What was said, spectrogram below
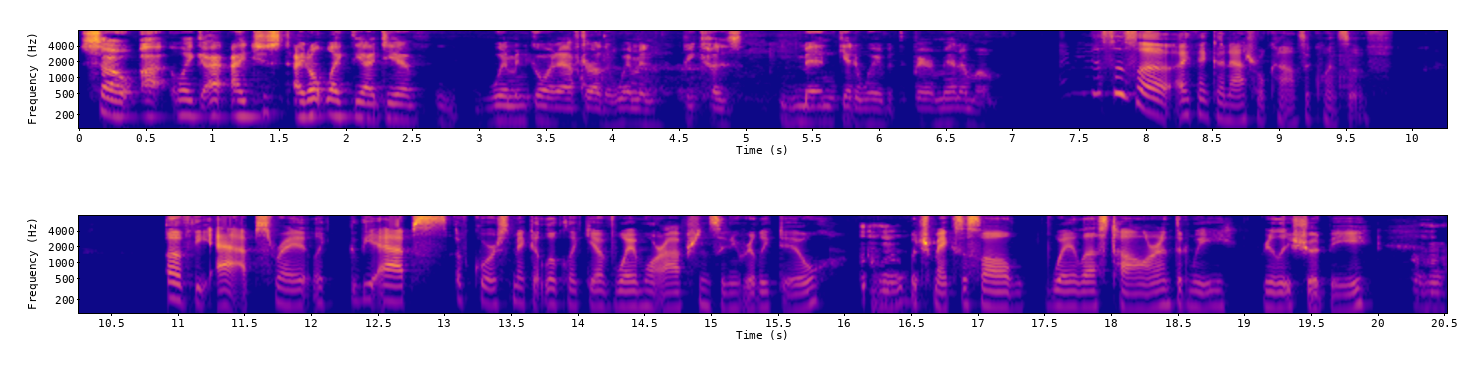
So, uh, like, I, I just I don't like the idea of women going after other women because men get away with the bare minimum. I mean, this is a i think a natural consequence of of the apps right like the apps of course make it look like you have way more options than you really do Mhm. which makes us all way less tolerant than we really should be Mhm.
